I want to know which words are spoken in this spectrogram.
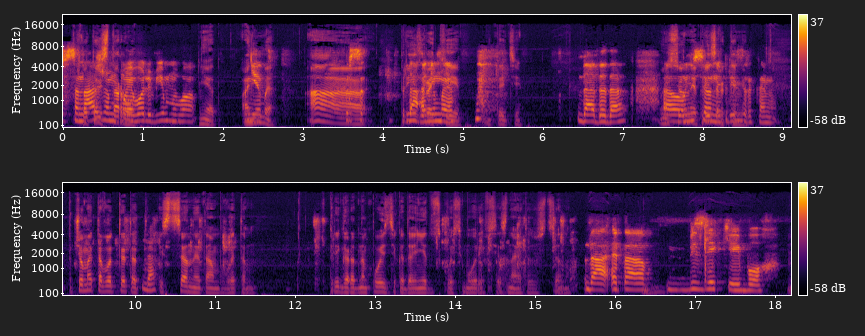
персонажем моего любимого... Нет, аниме. Нет. А, Перс... призраки да, аниме. вот эти. Да-да-да, унесенные призраками. Причем это вот этот да. из сцены там в этом пригородном поезде, когда они едут сквозь море, все знают эту сцену. Да, это безликий бог э,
